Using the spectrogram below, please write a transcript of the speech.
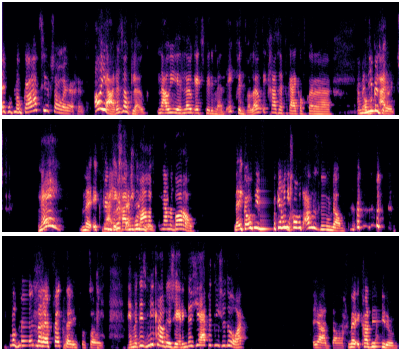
live op locatie of zo ergens. Oh ja, dat is ook leuk. Nou hier, leuk experiment. Ik vind het wel leuk. Ik ga eens even kijken of ik er... eh, Ja, maar niet met drugs. Nee, Nee, ik vind ja, ik ga niet om half tien aan de borrel. Nee, ik ook niet. Maar Kunnen we niet gewoon wat anders doen dan? wat minder effect heeft of zo. Nee, maar het is microdosering, dus je hebt het niet zo door. Ja, dag. Nee, ik ga het niet doen.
